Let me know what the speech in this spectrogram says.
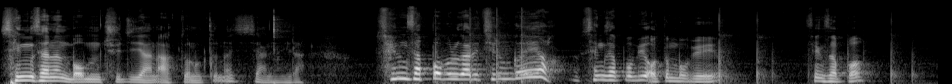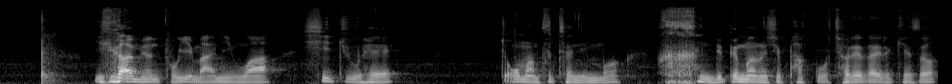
생사는 멈추지 않 악도는 끊어지지 않느니라. 생사법을 가르치는 거예요. 생사법이 어떤 법이에요? 생사법? 이거 하면 복이 많이 와. 시주해. 조그만 부처님 뭐, 한 몇백만 원씩 받고 절에다 이렇게 해서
